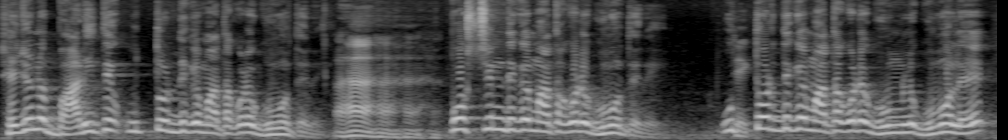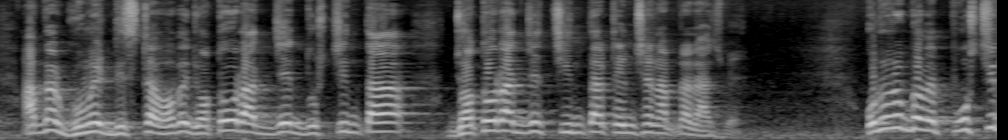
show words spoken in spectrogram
সেই জন্য বাড়িতে উত্তর দিকে মাথা করে ঘুমোতে নেই। হ্যাঁ হ্যাঁ হ্যাঁ। পশ্চিম দিকে মাথা করে ঘুমোতে নেই। উত্তর দিকে মাথা করে ঘুমলে ঘুমোলে আপনার ঘুমের ডিস্টার্ব হবে। যত রাজ্যের দুশ্চিন্তা যত রাজ্যের চিন্তা টেনশন আপনার আসবে। অনুরূপভাবে পশ্চিম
